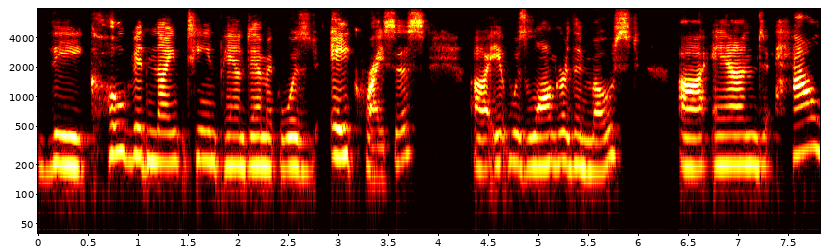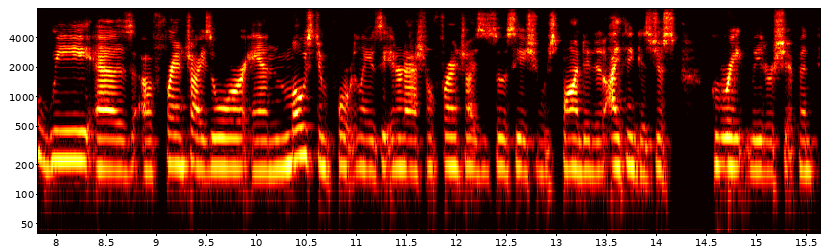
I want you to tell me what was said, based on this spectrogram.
the COVID 19 pandemic was a crisis. Uh, it was longer than most. Uh, and how we as a franchisor and most importantly as the International Franchise Association responded, I think is just great leadership. And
